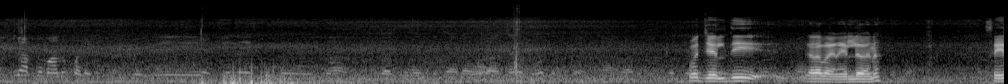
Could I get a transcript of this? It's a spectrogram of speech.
उसमें आपको मालूम पड़ेगा कि ये अकेले गर्मी में ज़्यादा हो रहा है बहुत अच्छा है वो जल्दी खराब आएगा येलो है ना सही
